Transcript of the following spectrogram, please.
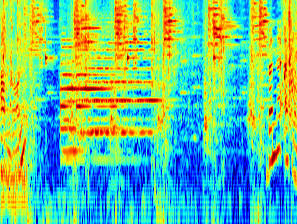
أمر. بناءة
